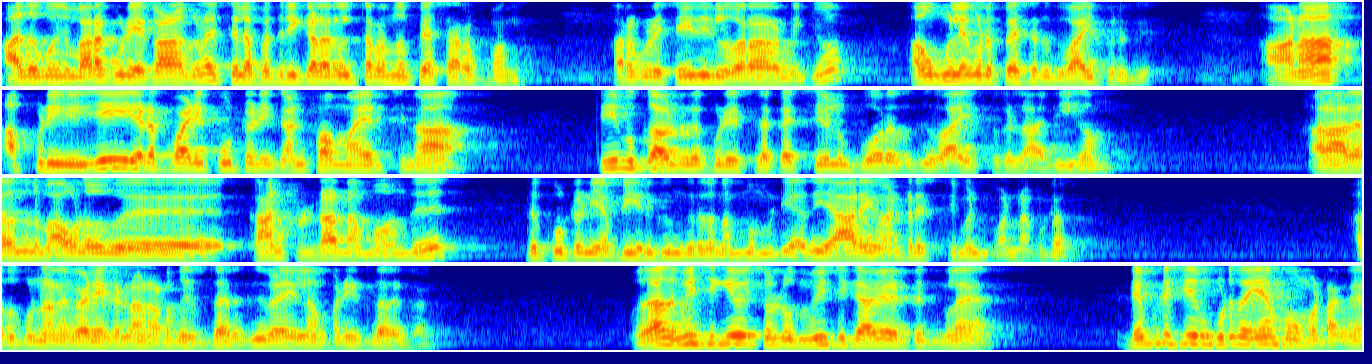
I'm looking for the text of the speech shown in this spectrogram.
அது கொஞ்சம் வரக்கூடிய காலங்களில் சில பத்திரிகையாளர்கள் திறந்து பேச ஆரம்பிப்பாங்க. வரக்கூடிய செய்திகள் வர ஆரம்பிக்கும். அவங்களே கூட பேசுறதுக்கு வாய்ப்பு இருக்கு. ஆனா அப்படி விஜய் எடப்பாடி கூட்டணி கன்ஃபார்ம் ஆயிருச்சுன்னா திமுகவில் இருக்கக்கூடிய சில கட்சிகளும் போறதுக்கு வாய்ப்புகள் அதிகம். ஆனால் அதை வந்து நம்ம அவ்வளவு கான்ஃபிடண்டாக நம்ம வந்து இந்த கூட்டணி அப்படி இருக்குங்கிறத நம்ப முடியாது. யாரையும் அண்டர் எஸ்டிமேட் பண்ணக்கூடாது. அதுக்குண்டான வேலைகள்லாம் நடந்துகிட்டு தான் இருக்கு. வேலையெல்லாம் பண்ணிட்டு தான் இருக்காங்க. உதாரணம் விசிக்கவே சொல்லுவோம் விசிக்காவே எடுத்துக்கங்களேன். டெப்டி சிஎம் கொடுத்தா ஏன் போக மாட்டாங்க?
